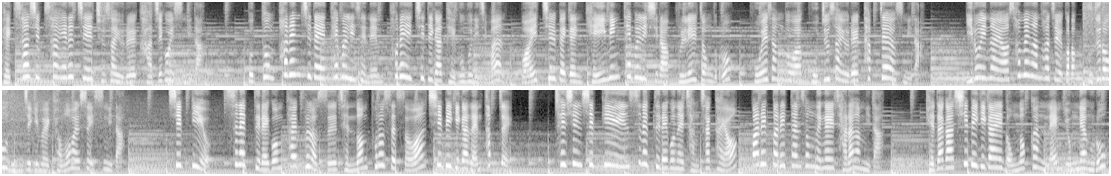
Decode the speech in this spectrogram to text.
144Hz의 주사율을 가지고 있습니다. 보통 8인치대의 태블릿에는 FHD가 대부분이지만 Y700은 게이밍 태블릿이라 불릴 정도로 고해상도와 고주사율을 탑재하였습니다. 이로 인하여 선명한 화질과 부드러운 움직임을 경험할 수 있습니다. CPU 스냅드래곤 8 플러스 젠1 프로세서와 12기가 램 탑재. 최신 CPU인 스냅드래곤을 장착하여 빠릿빠릿한 성능을 자랑합니다. 게다가 12기가의 넉넉한 램 용량으로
